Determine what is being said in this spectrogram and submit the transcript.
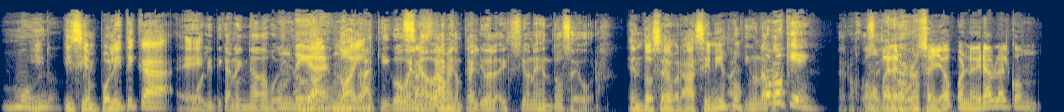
Y, mundo. y si en política En eh, política no hay nada Un adjudicado. día no, un no hay. Aquí gobernadores que han perdido elecciones en 12 horas. en 12 horas, así mismo. Aquí una ¿Cómo quién? pero Como José, Pedro no, Rosselló, por no ir a hablar con...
